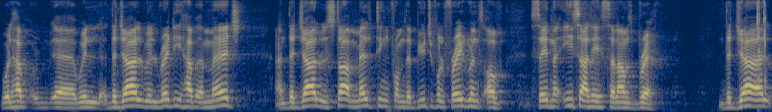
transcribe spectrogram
will have, uh, will, Dajjal will ready have emerged, and Dajjal will start melting from the beautiful fragrance of Sayyidina Isa alayhi salam's breath. Dajjal,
